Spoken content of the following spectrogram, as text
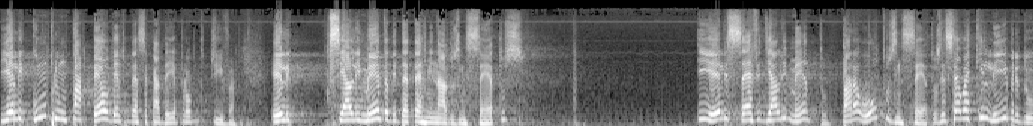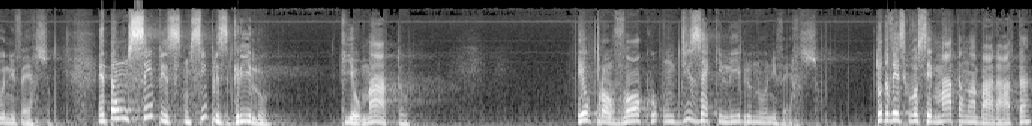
e ele cumpre um papel dentro dessa cadeia produtiva. Ele se alimenta de determinados insetos e ele serve de alimento para outros insetos. Esse é o equilíbrio do universo. Então, um simples, um simples grilo que eu mato, eu provoco um desequilíbrio no universo. Toda vez que você mata uma barata,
